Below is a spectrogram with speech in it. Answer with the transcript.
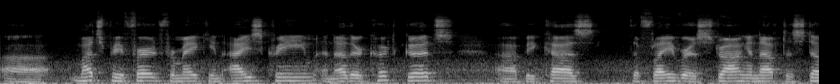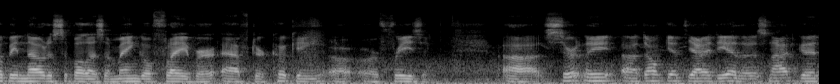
uh, much preferred for making ice cream and other cooked goods uh, because the flavor is strong enough to still be noticeable as a mango flavor after cooking or, or freezing. Uh, certainly uh, don't get the idea that it's not good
